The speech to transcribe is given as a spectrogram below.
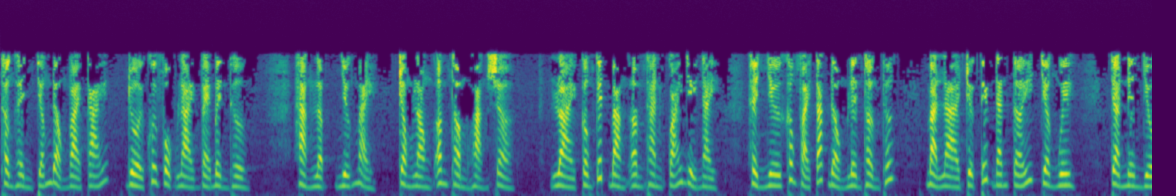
thân hình chấn động vài cái, rồi khôi phục lại vẻ bình thường. Hàng Lập nhướng mày, trong lòng âm thầm hoảng sợ. Loại công kích bằng âm thanh quái dị này, hình như không phải tác động lên thần thức, mà là trực tiếp đánh tới chân nguyên, cho nên dù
